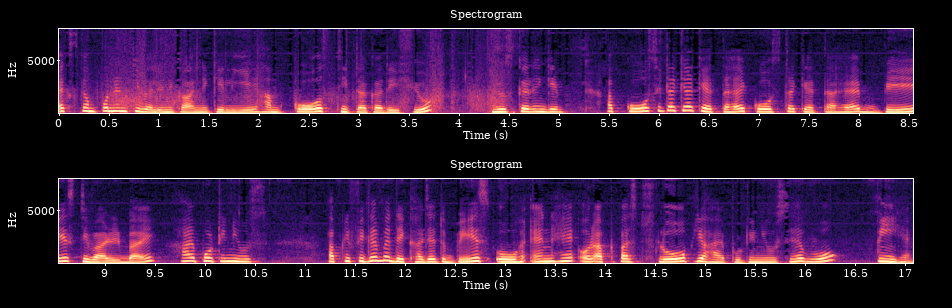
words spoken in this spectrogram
एक्स कंपोनेंट की वैल्यू निकालने के लिए हम कोस थीटा का रेशियो यूज़ करेंगे। अब कोस थीटा क्या कहता है? कोस थीटा कहता है बेस डिवाइडेड बाय हाइपोटिन्यूस आपकी फिगर में देखा जाए तो बेस ओ एन है और आपके पास स्लोप या हाइपोटिन्यूस है, वो पी है।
